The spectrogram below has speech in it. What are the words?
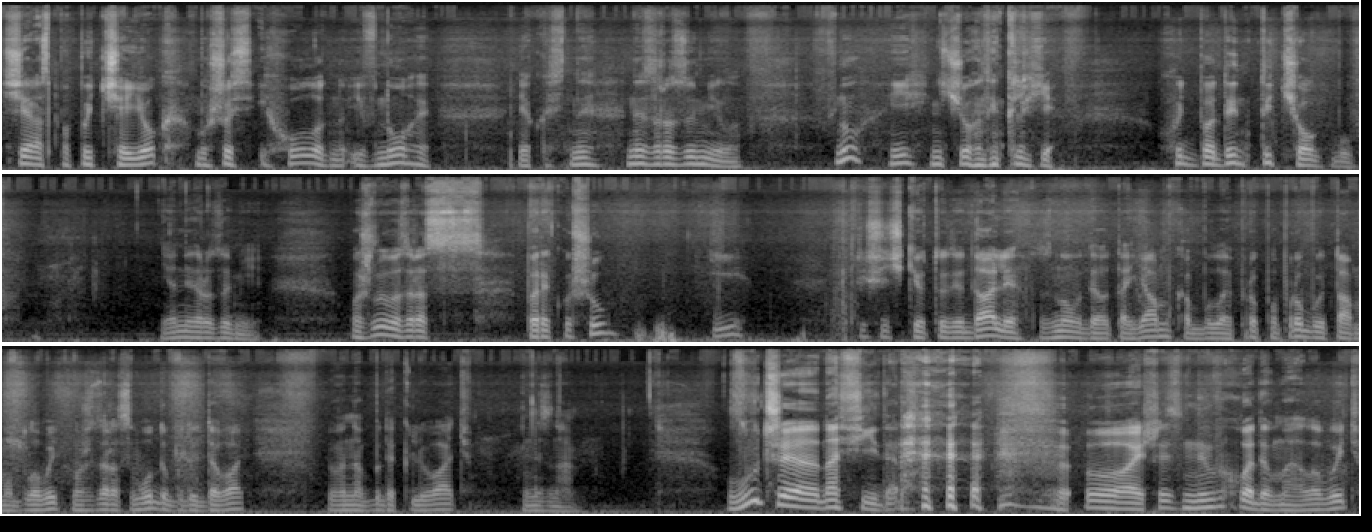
ще раз попити чайок, бо щось і холодно, і в ноги якось не, не зрозуміло. Ну і нічого не клює. Хоч би один тичок був. Я не розумію. Можливо, зараз перекушу і трішечки туди далі, знов де ота ямка була, і попробую там обловити. Може зараз воду будуть давати, і вона буде клювати. Не знаю. Лучше на фідер. Ой, щось не виходить в мене ловити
